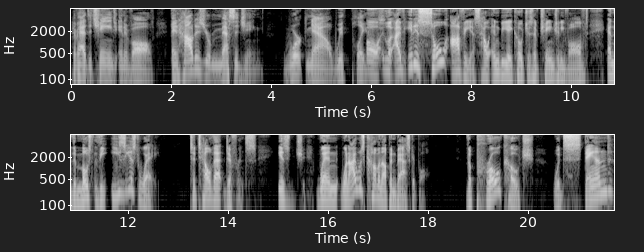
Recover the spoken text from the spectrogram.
have had to change and evolve and how does your messaging work now with players? Oh, look, I've, it is so obvious how NBA coaches have changed and evolved, and the most the easiest way to tell that difference is when when I was coming up in basketball, the pro coach would stand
